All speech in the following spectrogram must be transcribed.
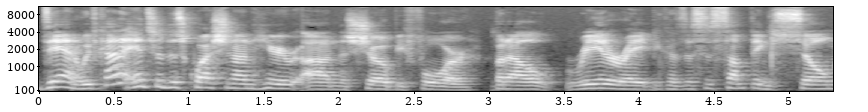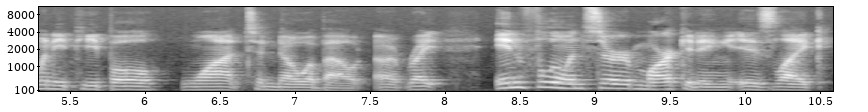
Dan, we've kind of answered this question on here on the show before, but I'll reiterate because this is something so many people want to know about, uh, right? Influencer marketing is like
